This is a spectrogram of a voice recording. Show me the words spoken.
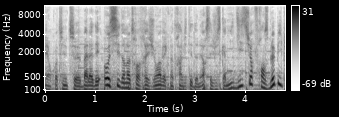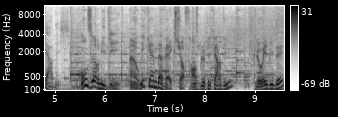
Et on continue de se balader aussi dans notre région avec notre invité d'honneur. C'est jusqu'à midi sur France Bleu Picardie. 11h midi, un week-end avec sur France Bleu Picardie, Chloé Bidet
